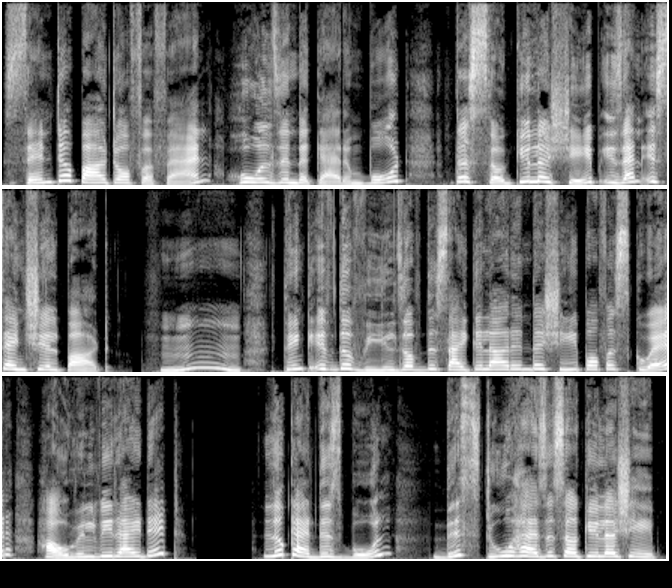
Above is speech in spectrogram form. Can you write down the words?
center part of a fan, holes in the carom board, the circular shape is an essential part. Hmm, think if the wheels of the cycle are in the shape of a square, how will we ride it? Look at this bowl. This too has a circular shape.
